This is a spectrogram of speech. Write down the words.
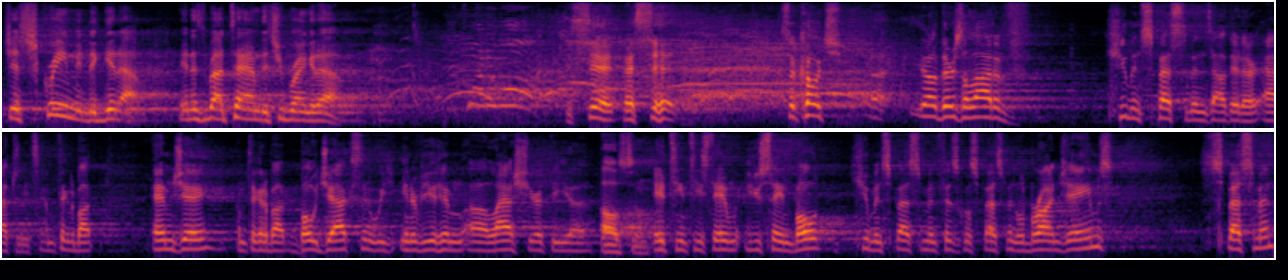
just screaming to get out. And it's about time that you bring it out. That's it. That's it. So, Coach, uh, you know, there's a lot of human specimens out there that are athletes. I'm thinking about MJ. I'm thinking about Bo Jackson. We interviewed him uh, last year at the uh, Awesome. AT&T Stadium. Usain Bolt, human specimen, physical specimen. LeBron James, specimen.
